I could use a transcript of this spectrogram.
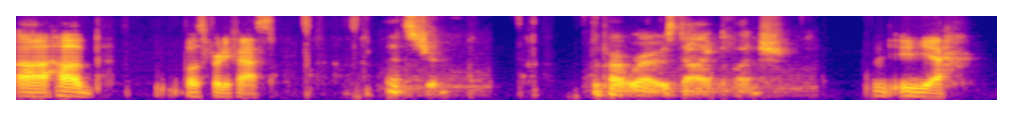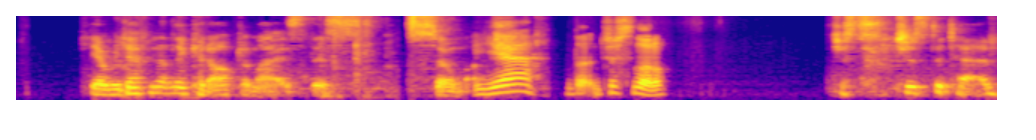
uh, hub was pretty fast. That's true. The part where I was dying a bunch. Yeah. Yeah, we definitely could optimize this so much. Yeah, th- just a little. Just just a tad.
